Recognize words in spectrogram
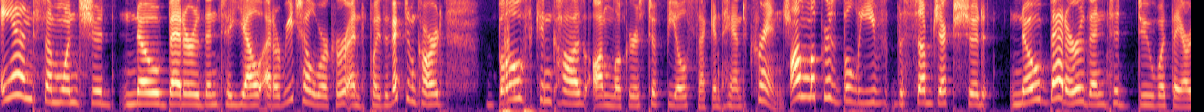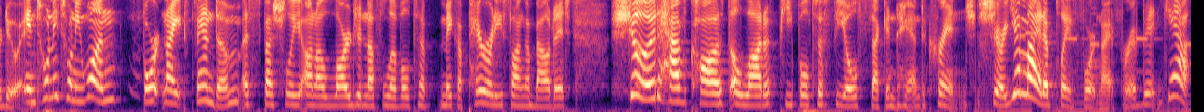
and someone should know better than to yell at a retail worker and play the victim card, both can cause onlookers to feel secondhand cringe. Onlookers believe the subject should know better than to do what they are doing. In 2021, Fortnite fandom, especially on a large enough level to make a parody song about it, should have caused a lot of people to feel secondhand cringe. Sure, you might have played Fortnite for a bit, yeah,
